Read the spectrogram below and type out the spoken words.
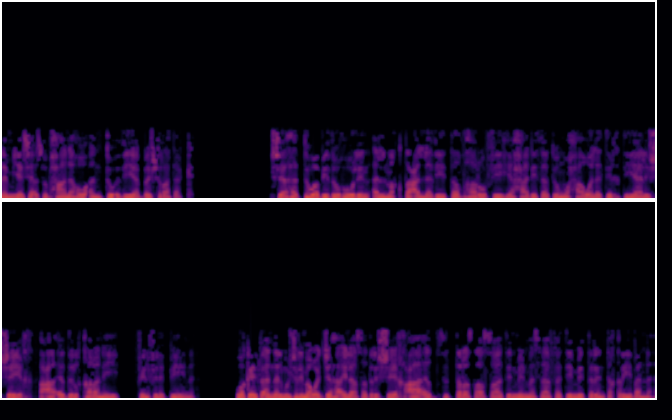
لم يشأ سبحانه أن تؤذي بشرتك. شاهدت وبذهول المقطع الذي تظهر فيه حادثة محاولة اغتيال الشيخ عائض القرني في الفلبين. وكيف أن المجرم وجه إلى صدر الشيخ عائض ست رصاصات من مسافة متر تقريبا.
